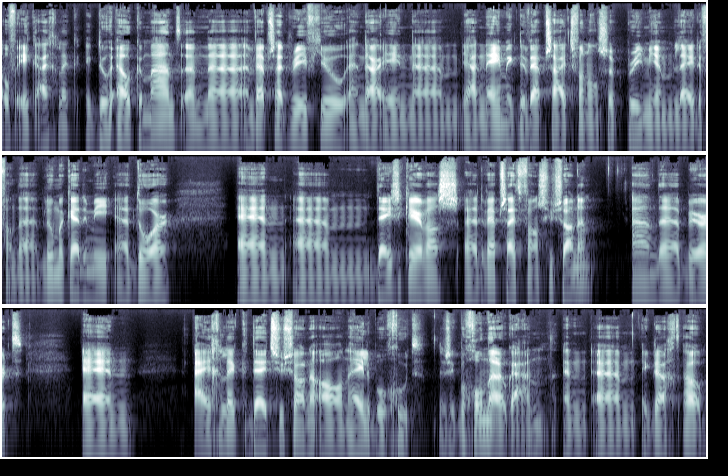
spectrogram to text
of ik eigenlijk, ik doe elke maand een, een website review en daarin um, ja, neem ik de websites van onze premium leden van de Bloom Academy door. En um, deze keer was de website van Suzanne aan de beurt. En eigenlijk deed Suzanne al een heleboel goed. Dus ik begon daar ook aan. En um, ik dacht, oh,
